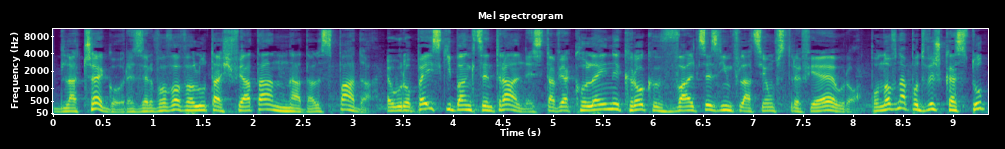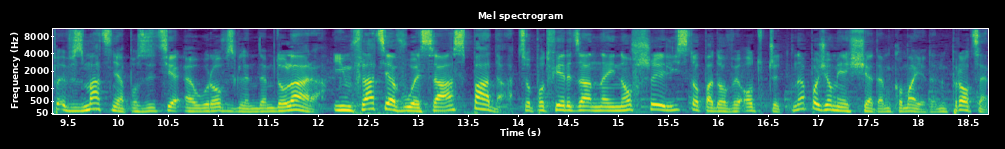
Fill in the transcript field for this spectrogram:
Dlaczego rezerwowa waluta świata nadal spada? Europejski Bank Centralny stawia kolejny krok w walce z inflacją w strefie euro. Ponowna podwyżka stóp wzmacnia pozycję euro względem dolara. Inflacja w USA spada, co potwierdza najnowszy listopadowy odczyt na poziomie 7,1%.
